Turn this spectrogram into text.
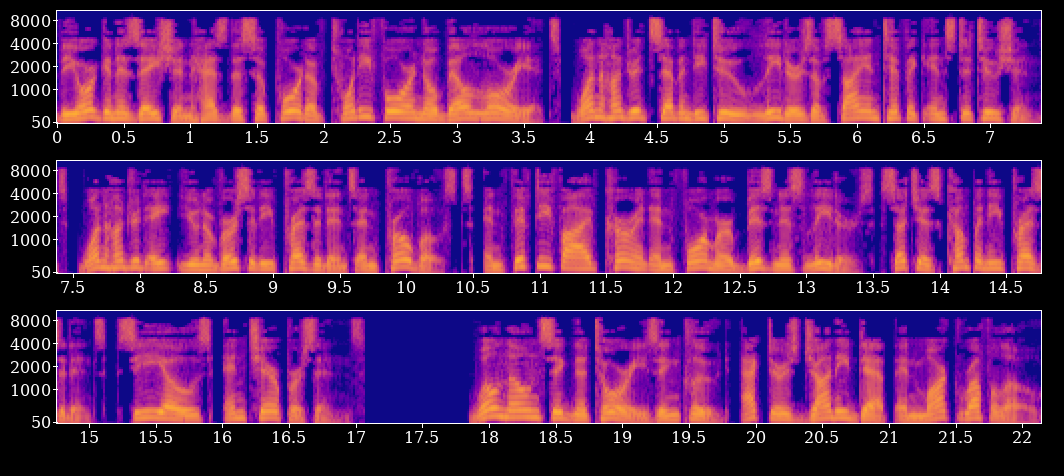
The organization has the support of 24 Nobel laureates, 172 leaders of scientific institutions, 108 university presidents and provosts, and 55 current and former business leaders such as company presidents, CEOs, and chairpersons. Well-known signatories include, actors Johnny Depp and Mark Ruffalo,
